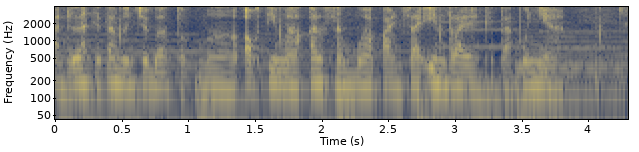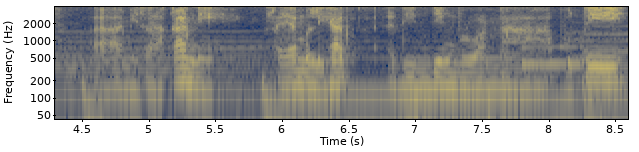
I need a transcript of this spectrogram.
adalah kita mencoba untuk mengoptimalkan semua panca indera yang kita punya. Uh, misalkan nih, saya melihat dinding berwarna putih,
